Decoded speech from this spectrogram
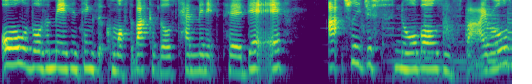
all of those amazing things that come off the back of those 10 minutes per day, actually just snowballs and spirals.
